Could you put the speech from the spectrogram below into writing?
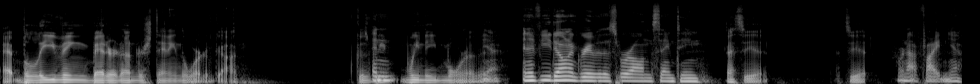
at believing, better at understanding the Word of God. Because we, we need more of it. Yeah. And if you don't agree with us, we're all on the same team. That's it. That's it. We're not fighting you.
